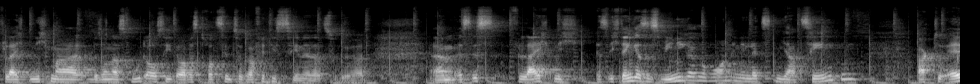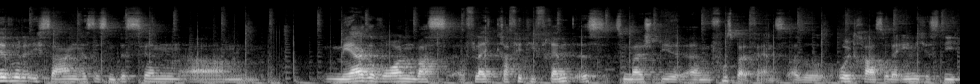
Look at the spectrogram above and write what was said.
vielleicht nicht mal besonders gut aussieht, aber was trotzdem zur Graffiti-Szene dazu gehört. Ähm, es ist vielleicht nicht, es, ich denke, es ist weniger geworden in den letzten Jahrzehnten. Aktuell würde ich sagen, ist es ein bisschen ähm, mehr geworden, was vielleicht Graffiti fremd ist, zum Beispiel ähm, Fußballfans, also Ultras oder ähnliches, die,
